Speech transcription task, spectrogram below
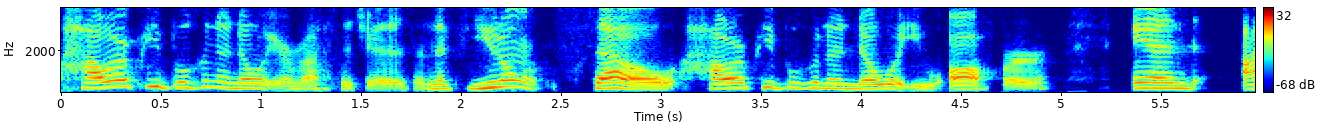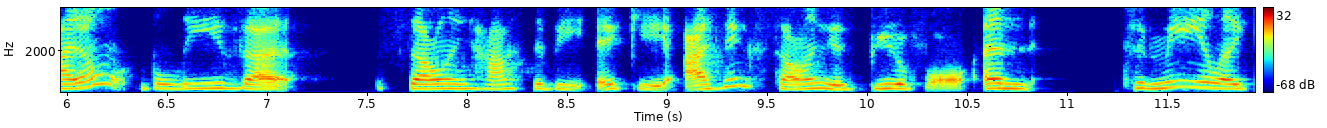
how are people going to know what your message is? And if you don't sell, how are people going to know what you offer? And I don't believe that selling has to be icky. I think selling is beautiful. And to me, like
